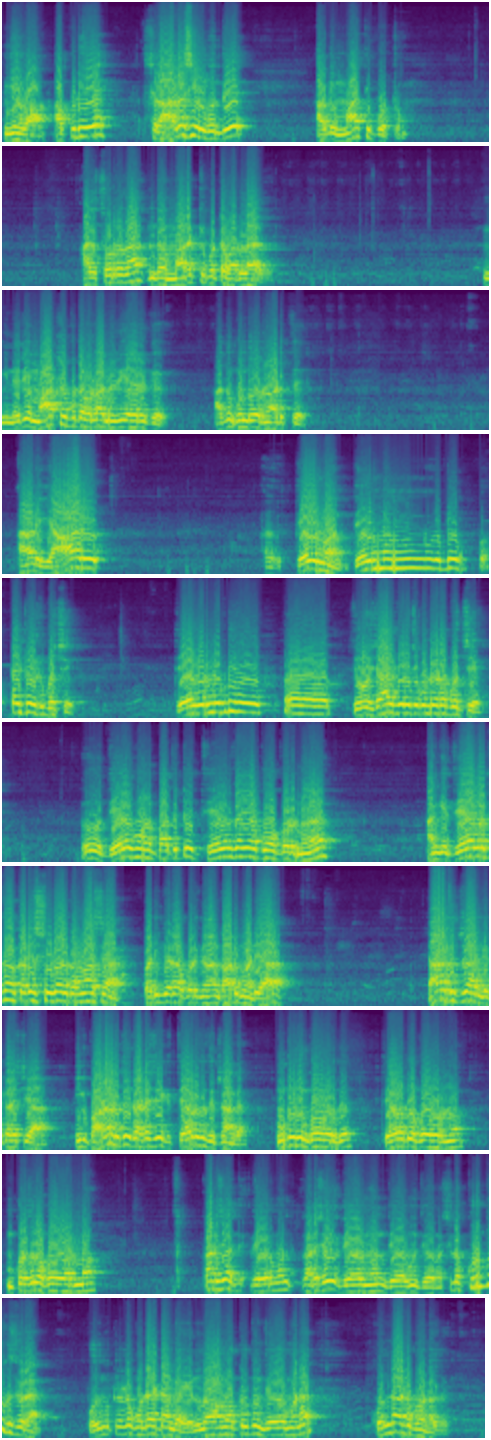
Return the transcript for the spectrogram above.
இங்க வா. அப்படியே சில அரசியல் வந்து அப்படி மாத்தி போட்டுரும். அதை சொல்றதா இந்த மறைக்கப்பட்ட வரலாறு. இங்க நிறைய மாற்றப்பட்ட வரலாறு நிறைய இருக்கு. அதுவும் கொண்டு வரணும் அடுத்து. அதனால யாரு? அது தேவர்மான். தேவர்மான் எப்படி டைட்டிலுக்கு போச்சு? தேவர்னு எப்படி ஜாதி பேர் கொண்டு வர போச்சு? ஓ தேவகுமனை பார்த்துட்டு தேவதையா கோவப்படணும். அங்கே தேவர் தான் கடைசி சொல்றாரு கமலாசன் படிக்கடா படிக்கலாம் காட்ட மாட்டியா? யார் திட்டுறாங்க கடைசியா? நீங்க படம் எடுத்து கடைசி தேவருக்கு திட்டுறாங்க. உங்களுக்கும் கோவம் வருது. தேவருக்குள்ள கோவம் வரணும். முக்குளத்துல கோவம் வரணும். கடைசியா தேவர்மன் கடைசி தேவர்மன் தேவர்மன் தேவர்மன் சில குறிப்புக்கு சொல்றேன். பொதுமக்கள் எல்லாம் கொண்டாடிட்டாங்க. எல்லா மக்களுக்கும் தேவர்மனை கொண்டாட போனது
